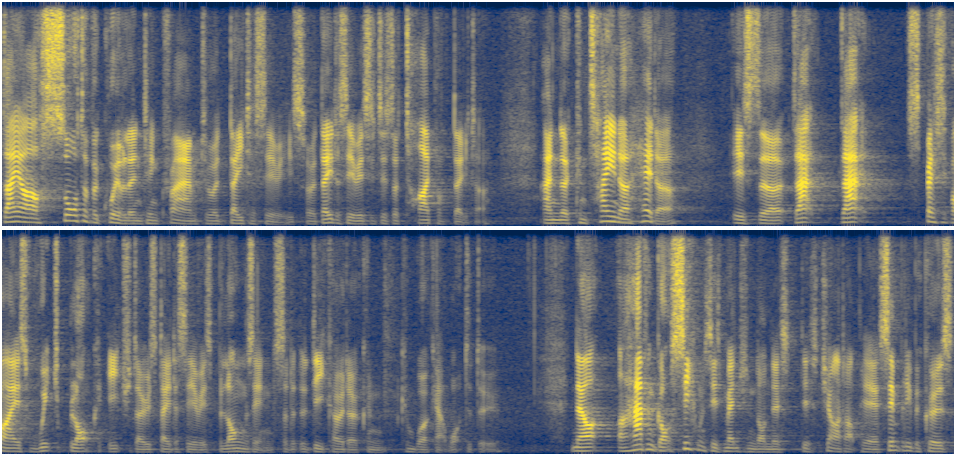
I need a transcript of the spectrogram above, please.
They are sort of equivalent in CRAM to a data series. So a data series is just a type of data. And the container header is the, that, that specifies which block each of those data series belongs in so that the decoder can, can work out what to do. Now, I haven't got sequences mentioned on this, this chart up here simply because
